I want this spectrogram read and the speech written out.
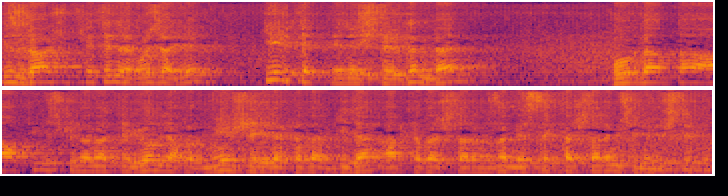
Biz Raşit Çetiner hocayı bir tek eleştirdim ben. Buradan ta 600 kilometre yol yapıp Nevşehir'e kadar giden arkadaşlarımıza, meslektaşlarım için eleştirdim.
